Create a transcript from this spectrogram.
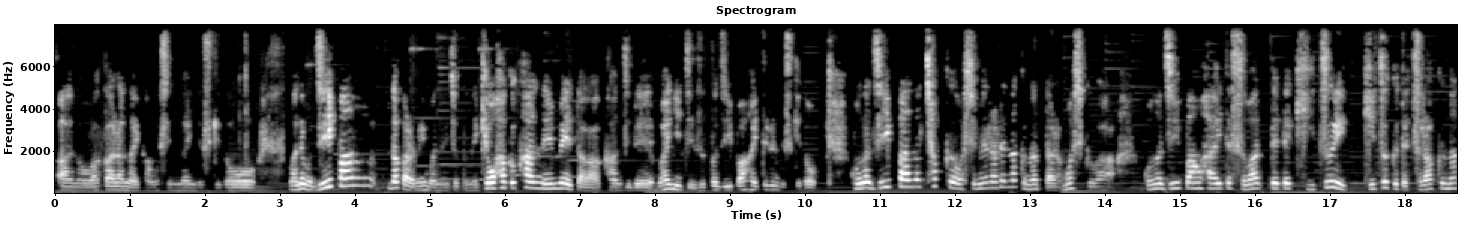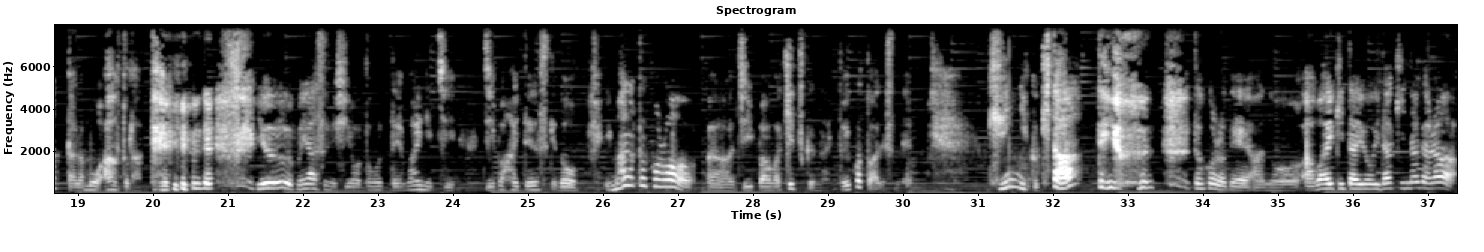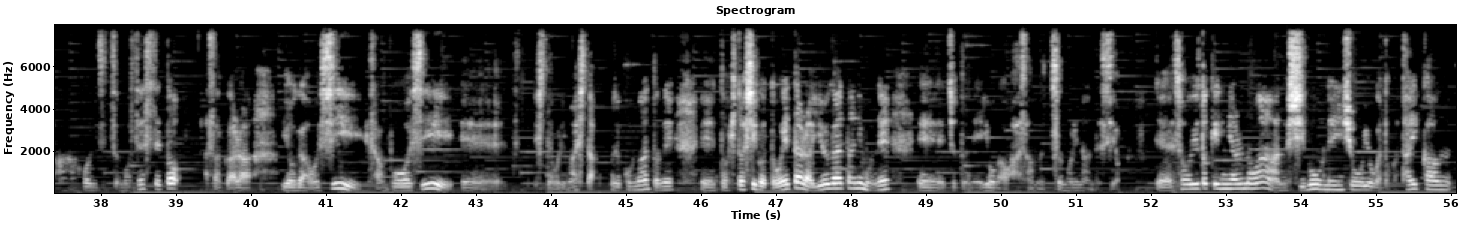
あの、わからないかもしれないんですけど、まあでもジーパンだからね、今ね、ちょっとね、脅迫観念めいた感じで、毎日ずっとジーパン履いてるんですけど、このジーパンのチャックを閉められなくなったら、もしくは、このジーパンを履いて座っててきつい、きつくて辛くなったらもうアウトだっていうね、いう目安にしようと思って毎日ジーパン履いてるんですけど、今のところ、ジーパンはきつくないということはですね、筋肉きたっていうところで、あの、淡い期待を抱きながら、本日もせっせと朝からヨガをし、散歩をし、えーしておりました。でこの後ね、えっ、ー、と、一仕事終えたら夕方にもね、えー、ちょっとね、ヨガを挟むつもりなんですよ。で、そういう時にやるのは、あの脂肪燃焼ヨガとか体幹、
